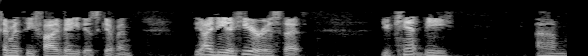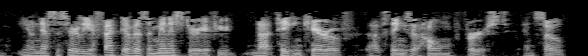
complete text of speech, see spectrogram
Timothy 5:8 is given. The idea here is that you can't be um, you know, necessarily effective as a minister if you're not taking care of, of things at home first. And so,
